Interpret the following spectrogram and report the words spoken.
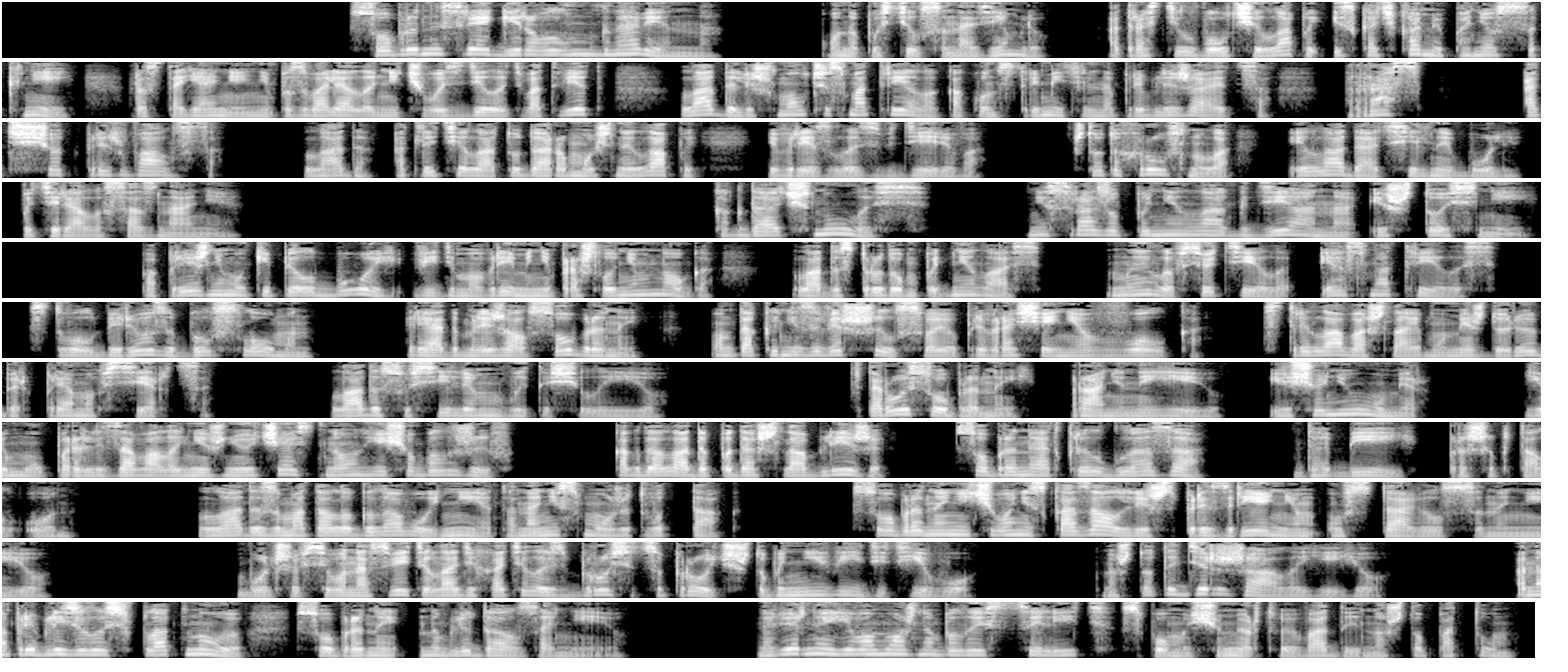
Собранный среагировал мгновенно. Он опустился на землю, отрастил волчьи лапы и скачками понесся к ней. Расстояние не позволяло ничего сделать в ответ. Лада лишь молча смотрела, как он стремительно приближается. Раз — отсчет прервался. Лада отлетела от удара мощной лапы и врезалась в дерево. Что-то хрустнуло, и Лада от сильной боли потеряла сознание. Когда очнулась, не сразу поняла, где она и что с ней. По-прежнему кипел бой, видимо, времени прошло немного. Лада с трудом поднялась, ныла все тело и осмотрелась. Ствол березы был сломан. Рядом лежал собранный, он так и не завершил свое превращение в волка. Стрела вошла ему между ребер прямо в сердце. Лада с усилием вытащила ее. Второй собранный, раненый ею, еще не умер. Ему парализовала нижнюю часть, но он еще был жив. Когда Лада подошла ближе, собранный открыл глаза. «Добей», — прошептал он. Лада замотала головой. «Нет, она не сможет вот так». Собранный ничего не сказал, лишь с презрением уставился на нее. Больше всего на свете Ладе хотелось броситься прочь, чтобы не видеть его. Но что-то держало ее. Она приблизилась вплотную, собранный наблюдал за нею. Наверное, его можно было исцелить с помощью мертвой воды, но что потом?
